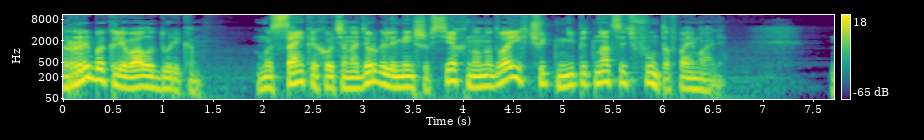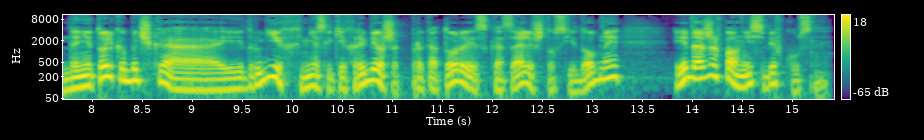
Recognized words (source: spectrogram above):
Рыба клевала дуриком. Мы с Санькой хоть и надергали меньше всех, но на двоих чуть не 15 фунтов поймали. Да не только бычка, а и других нескольких рыбешек, про которые сказали, что съедобные и даже вполне себе вкусные.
